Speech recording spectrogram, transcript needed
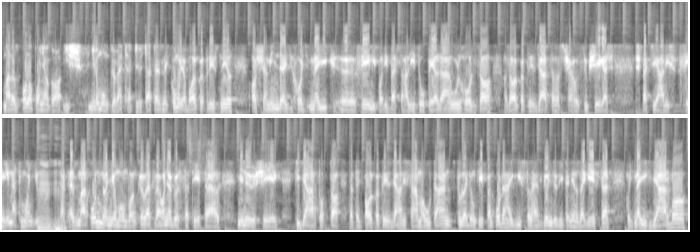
már az alapanyaga is nyomon követhető. Tehát ez egy komolyabb alkatrésznél az sem mindegy, hogy melyik fémipari beszállító például hozza az alkatrész gyártásához szükséges speciális fémet mondjuk. Mm-hmm. Tehát ez már onnan nyomon van követve, anyagösszetétel, minőség, kigyártotta, tehát egy alkatrész gyári száma után tulajdonképpen odáig vissza lehet göngyölíteni az egészet, hogy melyik gyárba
